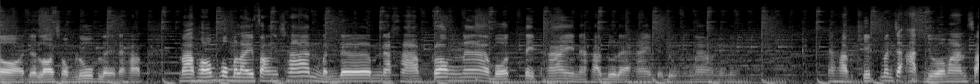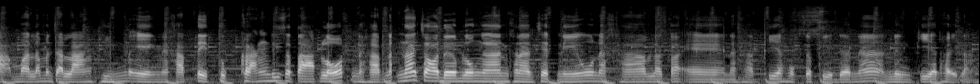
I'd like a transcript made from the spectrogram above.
รอๆเดี๋ยวรอชมรูปเลยนะครับ มาพร้อมพวงมาลัยฟังก์ชันเหมือนเดิมนะครับ กล้องหน้าโบทติดให้นะครับ ดูแลให้เดี๋ยวดูข้างหน้านิดนึงนะครับคลิปมันจะอัดอยู่ประมาณ 3 วันแล้วมันจะล้างทิ้งไปเองนะครับ ติดทุกครั้งที่สตาร์ทรถนะครับหน้าจอเดิมโรงงานขนาด 7 นิ้วนะครับ แล้วก็แอร์นะครับเกียร์ 6 สปีดเดินหน้า 1 เกียร์ถอยหลัง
